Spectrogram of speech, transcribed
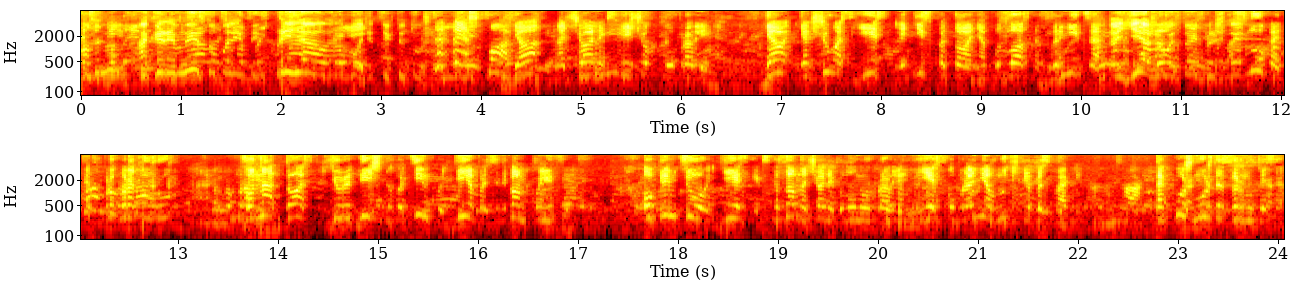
Розумієте? А керівництво поліції сприяло роботі цих титушок. Це теж факт. Я начальник слідчого управління. Я, якщо у вас є якісь питання, будь ласка, зверніться. Та є ж ось то і прийшли. Слухайте в прокуратуру. Вона дасть юридичну оцінку діям працівникам поліції. Окрім цього, є, як сказав начальник головного управління, є управління внутрішньої безпеки. Також можете звернутися.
